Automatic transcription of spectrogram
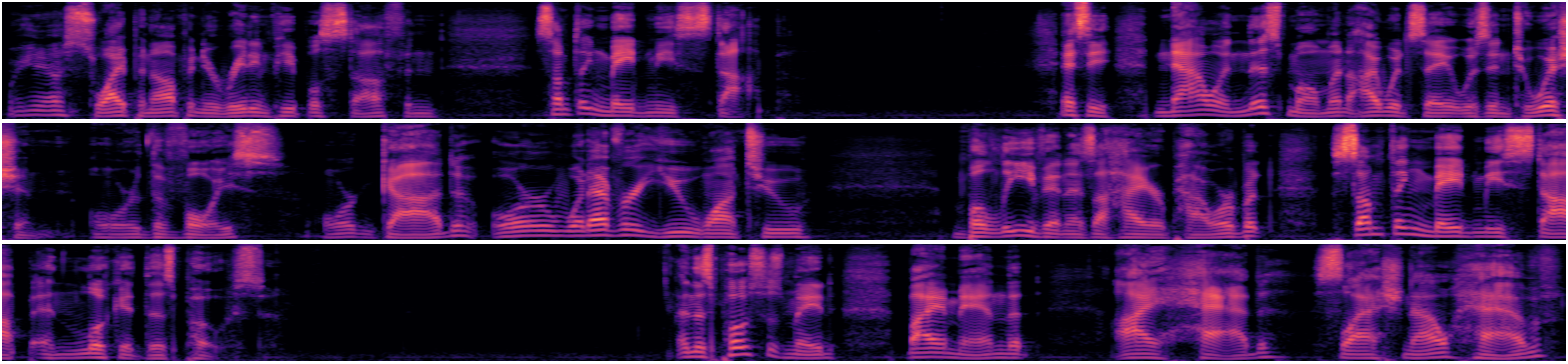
where you know swiping up and you're reading people's stuff, and something made me stop. And see, now in this moment, I would say it was intuition, or the voice, or God, or whatever you want to believe in as a higher power, but something made me stop and look at this post. And this post was made by a man that I had slash now have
